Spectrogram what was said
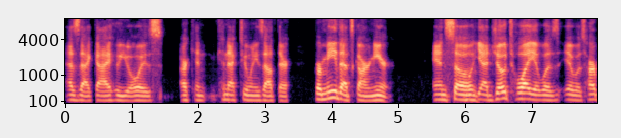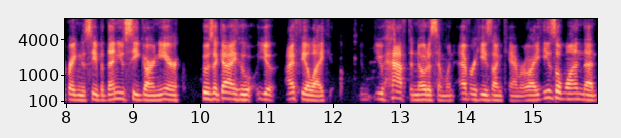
as that guy who you always are can connect to when he's out there. For me, that's Guarnere. And so Hmm. yeah, Joe Toye, it was it was heartbreaking to see. But then you see Guarnere, who's a guy who you I feel like you have to notice him whenever he's on camera. Right, he's the one that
